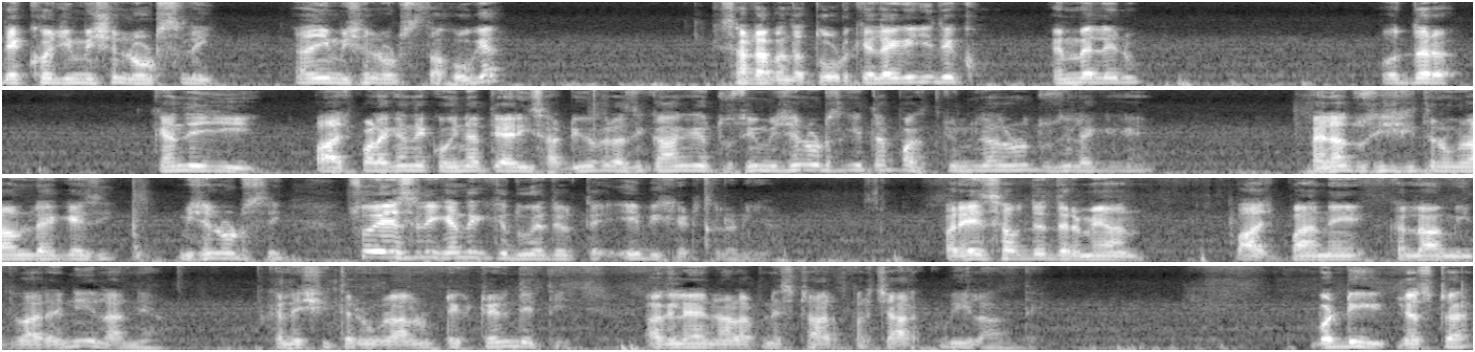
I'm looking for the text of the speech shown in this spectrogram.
ਦੇਖੋ ਜੀ ਮਿਸ਼ਨ ਲੋਟਸ ਲਈ। ਹਾਂ ਜੀ, ਮਿਸ਼ਨ ਲੋਟਸ ਤਾਂ ਹੋ ਗਿਆ। ਸਾਡਾ ਬੰਦਾ ਤੋੜ ਕੇ ਲੈ ਗਏ ਜੀ, ਦੇਖੋ ਐਮਐਲਏ ਨੂੰ। ਉਧਰ ਕਹਿੰਦੇ ਜੀ, ਭਾਜਪਾ ਵਾਲੇ ਕਹਿੰਦੇ, ਕੋਈ ਨਾ ਤਿਆਰੀ ਸਾਡੀ ਹੋ ਫਿਰ ਅਸੀਂ ਕਹਾਂਗੇ, ਤੁਸੀਂ ਮਿਸ਼ਨ ਲੋਟਸ ਕੀਤਾ, ਭਗਤ ਚੁੰਨੀ ਲਾਲ ਨੂੰ, ਤੁਸੀਂ ਲੈ ਕੇ ਗਏ। ਪਹਿਲਾਂ ਤੁਸੀਂ ਸ਼ੀਤਲ ਉਗਰਾਲ ਨੂੰ ਲੈ ਗਏ ਸੀ, ਮਿਸ਼ਨ ਲੋਟਸ ਸੀ। ਸੋ ਇਸ ਲਈ ਕਹਿੰਦੇ ਕਿ ਦੂਏ ਦੇ ਉੱਤੇ ਇਹ ਵੀ ਖੇਡ ਚੱਲਣੀ ਆ ਪਰ ਇਹ ਸਭ ਦੇ ਦਰਮਿਆਨ ਭਾਜਪਾ ਨੇ ਕੱਲਾ ਉਮੀਦਵਾਰ ਨਹੀਂ ਐਲਾਨਿਆ। ਕੱਲੇ ਸ਼ੀਤਲ ਉਗਰਾਲ ਨੂੰ ਟਿਕਟ ਨਹੀਂ ਦਿੱਤੀ। ਅਗਲੇ ਨਾਲ ਆਪਣੇ ਸਟਾਰ ਪ੍ਰਚਾਰਕ ਵੀ ਐਲਾਨਤੇ ਵੱਡੀ ਲਿਸਟ ਹੈ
